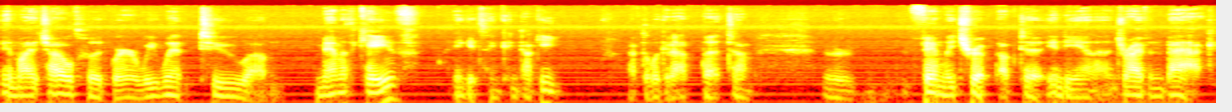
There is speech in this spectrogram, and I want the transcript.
in my childhood where we went to um, Mammoth Cave. I think it's in Kentucky. I have to look it up, but um, family trip up to Indiana and driving back,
